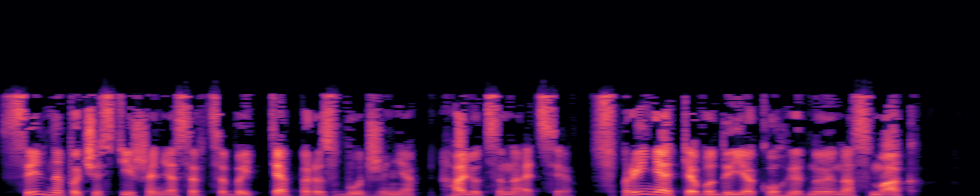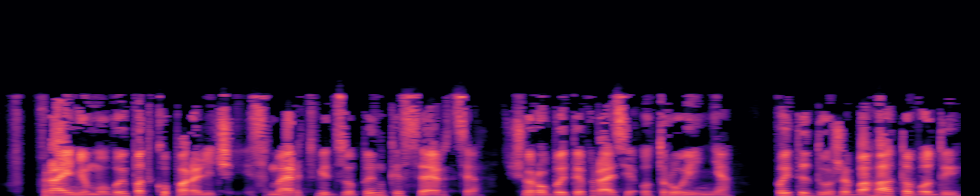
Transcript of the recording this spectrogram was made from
сильне почастішання серцебиття, перезбудження, галюцинація, сприйняття води як огидної на смак, в крайньому випадку параліч і смерть від зупинки серця, що робити в разі отруєння, пити дуже багато води,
